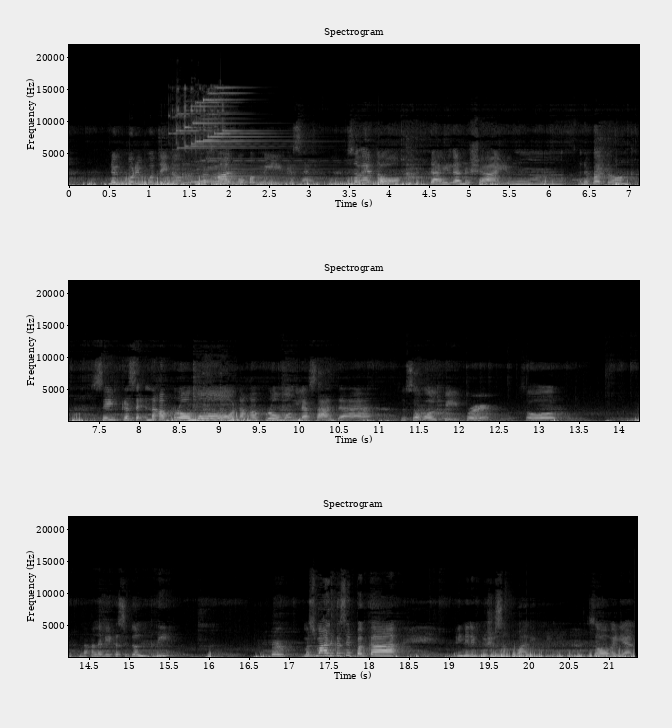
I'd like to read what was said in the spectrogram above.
Nagkuripot eh, no? Mas mahal po pag may design. So, eto, dahil ano siya, yung... Ano ba to? Save kasi, naka-promo. Naka-promo ang Lazada. So, sa wallpaper. So, nakalagay kasi doon, free. Or, mas mahal kasi pagka kinilig mo siya sa quality. So, ayan.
